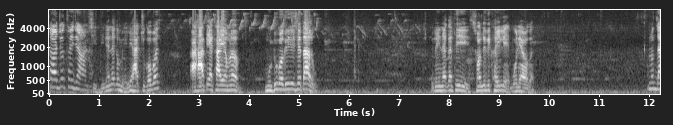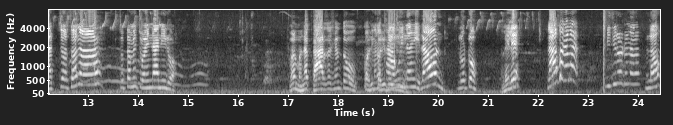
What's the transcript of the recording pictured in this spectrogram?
તાજો થઈ જવાનો. સીધી ને ને કે મેલી હાચું કહો બસ? આ હાથ એઠાઈ હમણાં મોઢું બગડી જશે તારું. એટલે એના કરથી શાંતિથી ખાઈ લે બોલ્યા વગર. એનો દાંત ચડશે ને? તો તમે ચોઈ ના રહો મને કાર જશે ને તો કરી કરી ખાવું નહીં. લાવો લોટો. લઈ લે. લાવો ને બીજી લોટો ના લાવો.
